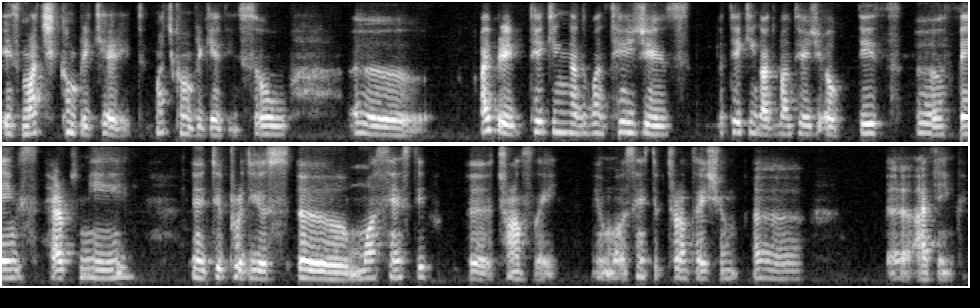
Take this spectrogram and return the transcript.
is much complicated, much complicated. So I believe taking advantages taking advantage of these uh, things helped me uh, to produce uh, more sensitive uh, translate a more sensitive translation, uh, uh, I think.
